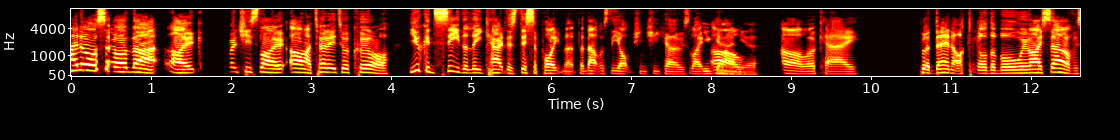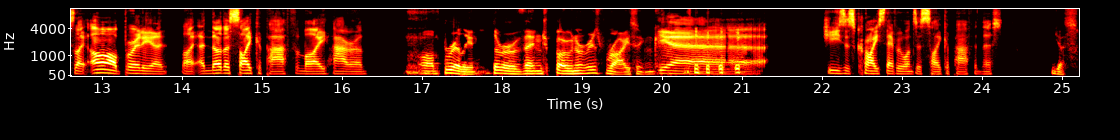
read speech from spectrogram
And also on that, like when she's like, oh, turn it into a cure. You can see the lead character's disappointment, but that was the option she goes. Like, You can, oh, yeah. oh, okay. But then I'll kill them all with myself. It's like, oh, brilliant. Like another psychopath for my harem. Oh, brilliant! The revenge boner is rising. Yeah. Jesus Christ, everyone's a psychopath in this. Yes.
